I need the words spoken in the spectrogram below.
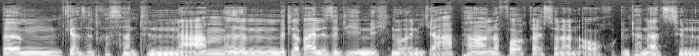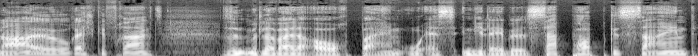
Ähm, ganz interessante Namen. Ähm, mittlerweile sind die nicht nur in Japan erfolgreich, sondern auch international recht gefragt. Sind mittlerweile auch beim US-Indie-Label Sub Pop gesigned.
